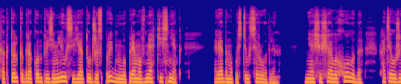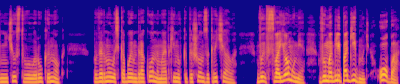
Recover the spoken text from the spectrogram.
Как только дракон приземлился, я тут же спрыгнула прямо в мягкий снег. Рядом опустился Родлин. Не ощущала холода, хотя уже не чувствовала рук и ног. Повернулась к обоим драконам и, откинув капюшон, закричала. «Вы в своем уме? Вы могли погибнуть! Оба!»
